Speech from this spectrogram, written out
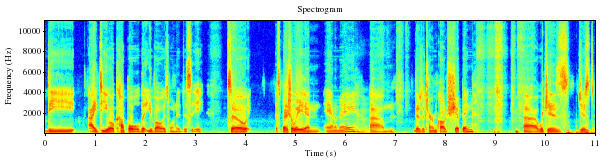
the ideal couple that you've always wanted to see so especially in anime Mhm. um, there's a term called shipping uh, which is just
